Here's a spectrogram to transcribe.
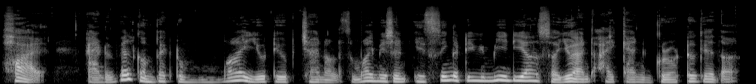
Hi and welcome back to my YouTube channel. So my mission is Sinha TV Media so you and I can grow together.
